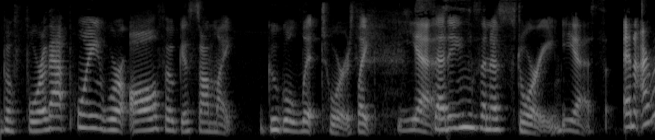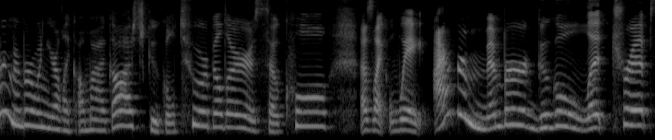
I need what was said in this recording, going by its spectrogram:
before that point were all focused on like Google Lit tours, like yes. settings and a story. Yes. And I remember when you're like, oh my gosh, Google Tour Builder is so cool. I was like, wait, I remember Google Lit trips,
